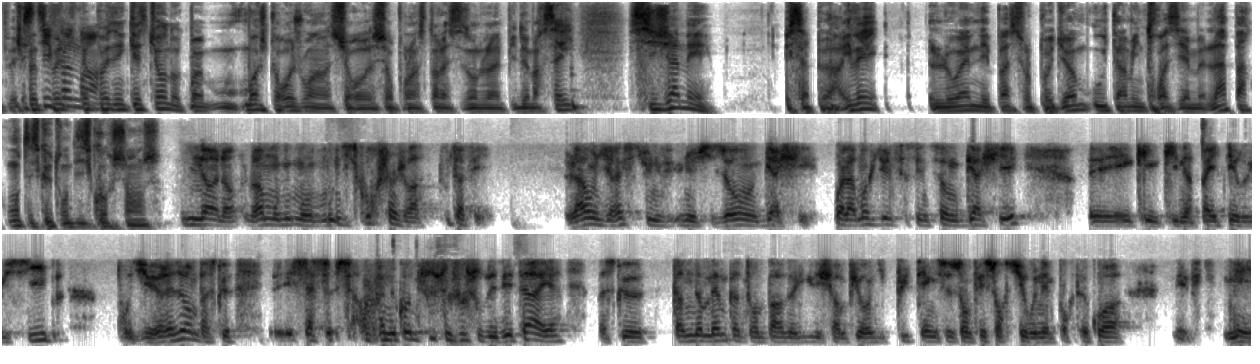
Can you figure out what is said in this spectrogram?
peux, je peux- je peux te poser une question. Donc, moi, moi, je te rejoins hein, sur, sur pour l'instant la saison de l'Olympique de Marseille. Si jamais, et ça peut arriver, l'OM n'est pas sur le podium ou termine troisième. Là, par contre, est-ce que ton discours change? Non, non, là, mon, mon- mon discours changera, tout à fait. Là, on dirait que c'est une, une saison gâchée. Voilà, moi, je dirais que c'est une saison gâchée et qui, qui n'a pas été réussie pour diverses raisons. Parce que euh, ça, ça, en fin de compte, tout se joue sur des détails. hein. parce que quand, même quand on parle de Ligue des Champions, on dit putain, ils se sont fait sortir ou n'importe quoi. Mais, mais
